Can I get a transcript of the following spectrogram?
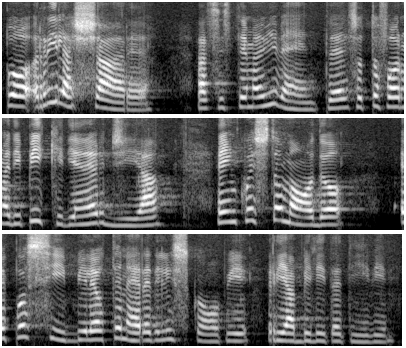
può rilasciare al sistema vivente sotto forma di picchi di energia e in questo modo è possibile ottenere degli scopi riabilitativi.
